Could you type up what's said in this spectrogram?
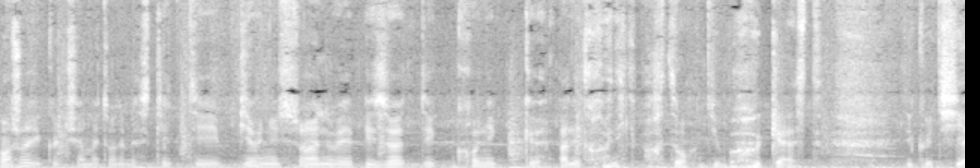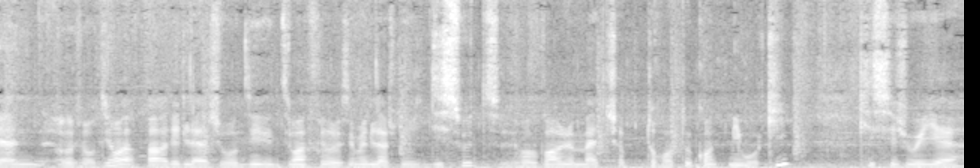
Bonjour les coachs amateurs de basket et bienvenue sur un nouvel épisode des chroniques, euh, pas des chroniques, pardon, du broadcast Yann. Aujourd'hui, on va parler de la journée, on va faire le résumé de la journée du 10 août. On va voir le match Toronto contre Milwaukee qui s'est joué hier.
